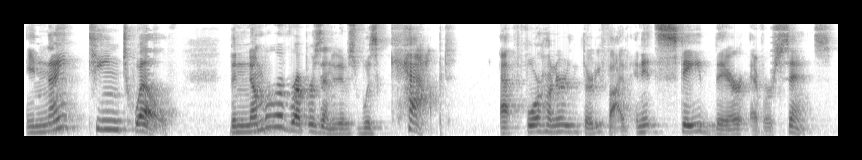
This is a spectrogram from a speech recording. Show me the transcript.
In 1912, the number of representatives was capped at 435 and it stayed there ever since.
